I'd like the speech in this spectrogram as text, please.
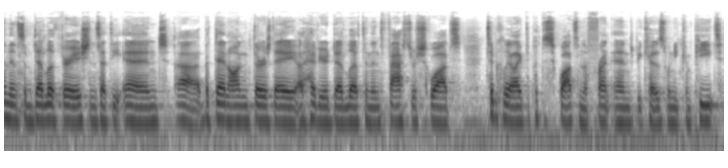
and then some deadlift variations at the end. Uh, but then on Thursday, a heavier deadlift and then faster squats. Typically, I like to put the squats in the front end because when you compete,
